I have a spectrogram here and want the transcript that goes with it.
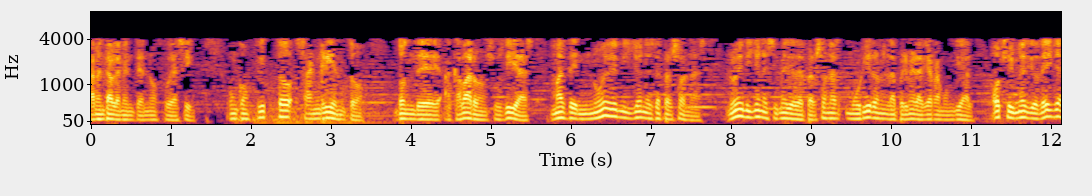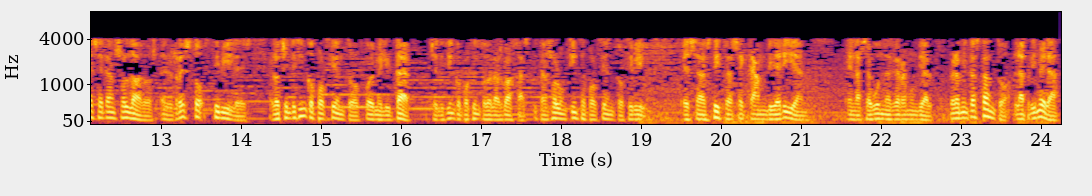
Lamentablemente no fue así. Un conflicto sangriento, donde acabaron sus días más de nueve millones de personas. Nueve millones y medio de personas murieron en la Primera Guerra Mundial. Ocho y medio de ellas eran soldados, el resto civiles. El 85% fue militar, 85% de las bajas y tan solo un 15% civil. Esas cifras se cambiarían en la Segunda Guerra Mundial. Pero mientras tanto, la primera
